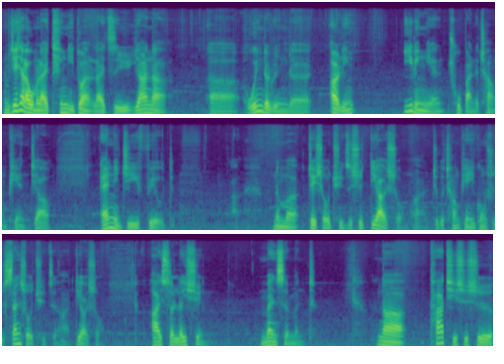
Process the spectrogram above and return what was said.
那么接下来我们来听一段来自于 Yana 呃 Windering 的二零一零年出版的唱片，叫 Energy Field。啊那么这首曲子是第二首啊，这个唱片一共是三首曲子啊。第二首《Isolation Management》，那它其实是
